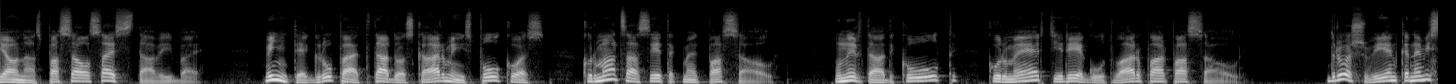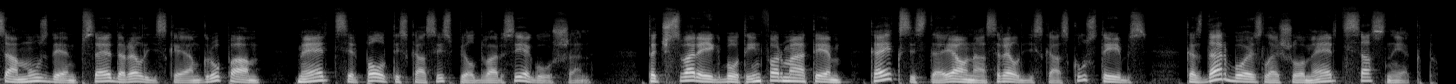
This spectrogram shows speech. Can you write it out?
jaunās pasaules aizstāvībai. Viņi tiek grupēti tādos kā armijas pulkos, kur mācās ietekmēt pasauli, un ir tādi kulti, kuru mērķi ir iegūt varu pār pasauli. Droši vien, ka ne visām mūsdienu pseido-reliģiskajām grupām mērķis ir politiskās izpildvaras iegūšana, taču svarīgi būt informētiem, ka eksistē jaunās reliģiskās kustības, kas darbojas, lai šo mērķi sasniegtu.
